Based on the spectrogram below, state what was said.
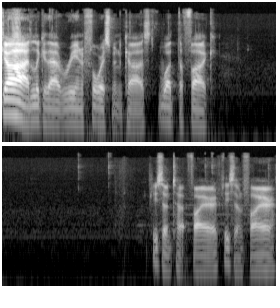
God, look at that reinforcement cost. What the fuck? Please don't fire. Please don't fire.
